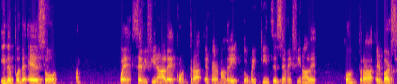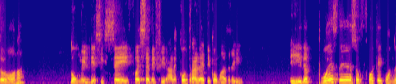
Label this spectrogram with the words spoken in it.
Y después de eso, pues semifinales contra el Real Madrid, 2015 semifinales contra el Barcelona, 2016 fue semifinales contra el Atlético Madrid, y después de eso fue que cuando,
